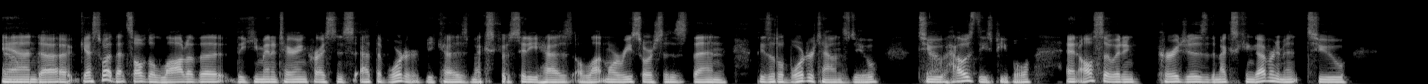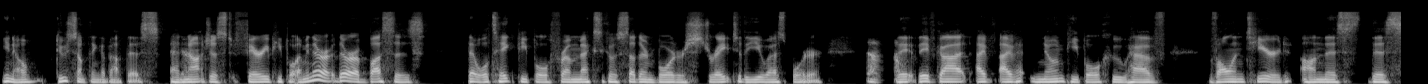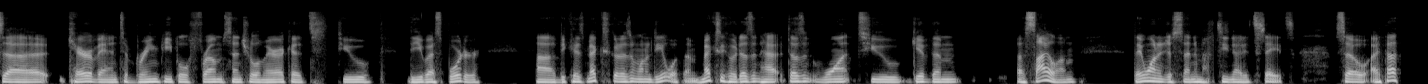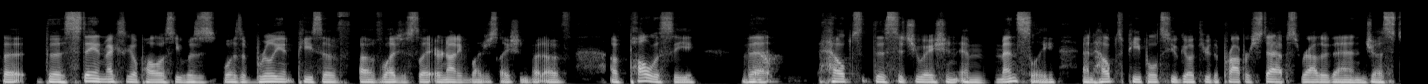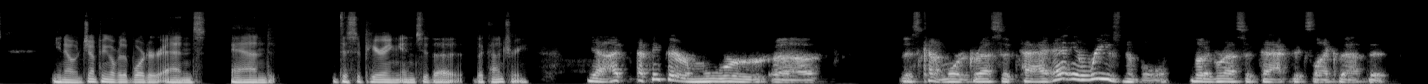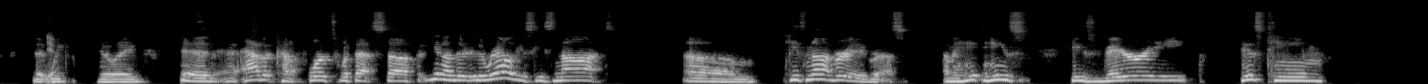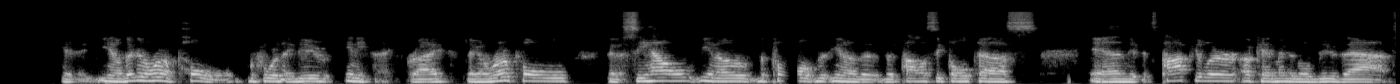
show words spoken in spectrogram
And uh, guess what? That solved a lot of the the humanitarian crisis at the border because Mexico City has a lot more resources than these little border towns do to Yeah. house these people. And also it encourages the mexican government to you know do something about this and Yeah. not just ferry people. I mean there are there are buses that will take people from mexico's southern border straight to the us border. Uh, they, they've got i've i've known people who have volunteered on this this uh, caravan to bring people from central america to the us border uh, because mexico doesn't want to deal with them. Mexico doesn't have doesn't want to give them asylum they want to just send them up to the United States. So I thought the the stay in Mexico policy was was a brilliant piece of of legislation, or not even legislation, but of of policy that helped this situation immensely and helped people to go through the proper steps rather than just you know jumping over the border and and disappearing into the the country. Yeah, I, I think there are more, uh, this kind of more aggressive tag and, and reasonable but aggressive tactics like that that that Yeah. we doing. And Abbott kind of flirts with that stuff, but you know, the, the reality is he's not, um, he's not very aggressive. I mean, he, he's he's very his team. You know, they're going to run a poll before they do anything, right? They're going to run a poll They're going to see how you know the poll, you know the the policy poll tests, and if it's popular, okay, maybe they'll do that.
